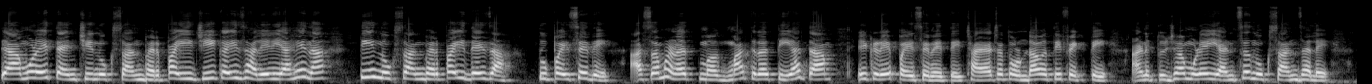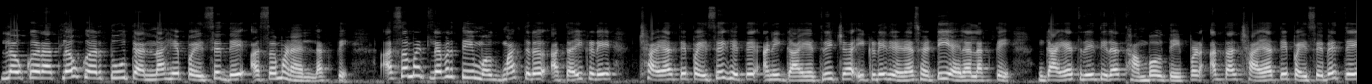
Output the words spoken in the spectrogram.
त्यामुळे त्यांची नुकसान भरपाई जी काही झालेली आहे ना ती नुकसान भरपाई दे जा. तू पैसे दे. असं म्हणत मग मात्र ती आता इकडे पैसे देते. छायाच्या तोंडावरती फेकते आणि तुझ्यामुळे यांचं नुकसान झालंय. लवकरात लवकर तू त्यांना हे पैसे दे असं म्हणायला लागते. असं म्हटल्यावरती मग मात्र आता इकडे छाया ते पैसे घेते आणि गायत्रीच्या इकडे देण्यासाठी यायला लागते. गायत्री तिला थांबवते पण आता छाया ते पैसे देते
